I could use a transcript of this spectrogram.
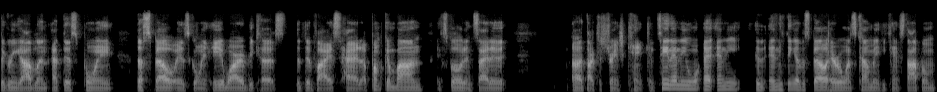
the Green Goblin. At this point, the spell is going haywire because the device had a pumpkin bomb explode inside it. Uh, Doctor Strange can't contain any any anything of the spell. Everyone's coming. He can't stop them.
